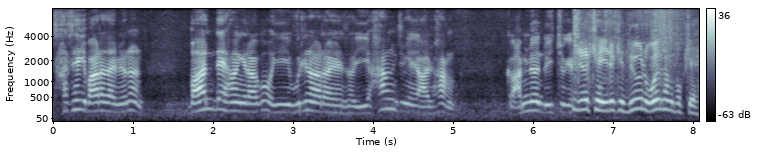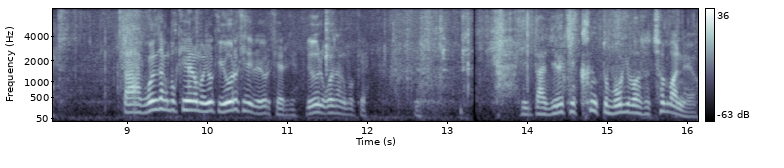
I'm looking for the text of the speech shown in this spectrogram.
자세히 말하자면은 만대항이라고 이 우리나라에서 이 항 중에 아주 항. 그 앞면도 이쪽에 이렇게 이렇게 늘 원상복귀 딱 원상복귀 해놓으면 이렇게 이렇게 됩니다. 이렇게 이렇게 늘 원상복귀. 일단 이렇게 큰 또 목이 버섯 처음 봤네요.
